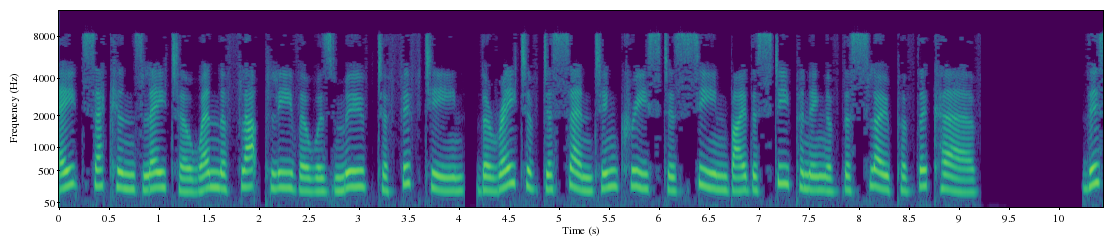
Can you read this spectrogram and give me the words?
8 seconds later when the flap lever was moved to 15, the rate of descent increased as seen by the steepening of the slope of the curve. This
